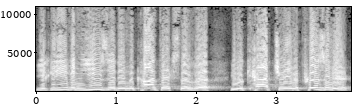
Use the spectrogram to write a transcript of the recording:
You could even use it in the context of a, you know, capturing a prisoner.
